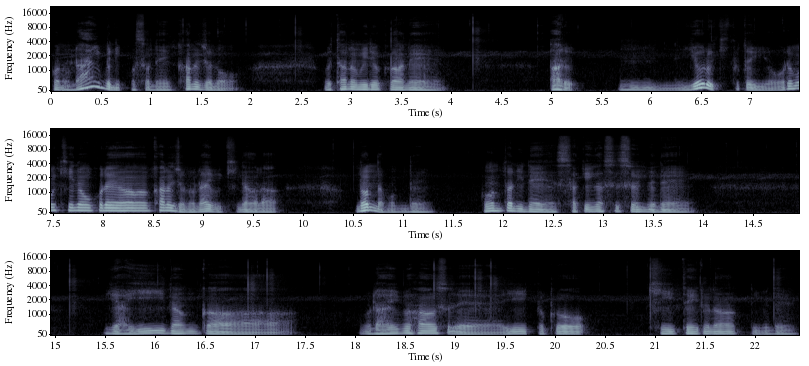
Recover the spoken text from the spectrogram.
このライブにこそね、彼女の歌の魅力はね、ある。うん、夜聞くといいよ。俺も昨日これ、彼女のライブ聞きながら飲んだもんね。本当にね、酒が進んでね、いや、いい、なんか、ライブハウスでいい曲を聴いているなっていうね、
